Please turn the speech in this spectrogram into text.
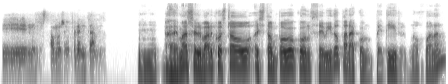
que nos estamos enfrentando. Además, el barco está, está un poco concebido para competir, ¿no, Juana?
